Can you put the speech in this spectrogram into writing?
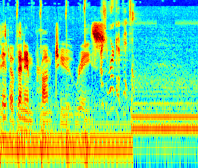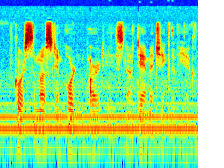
bit of an impromptu race. Of course, the most important part is not damaging the vehicle.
